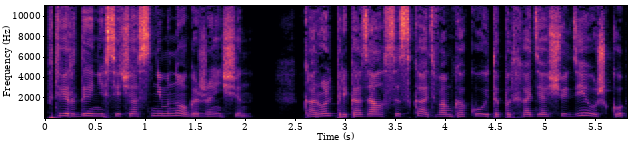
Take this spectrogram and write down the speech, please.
В Твердыне сейчас немного женщин. Король приказал сыскать вам какую-то подходящую девушку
